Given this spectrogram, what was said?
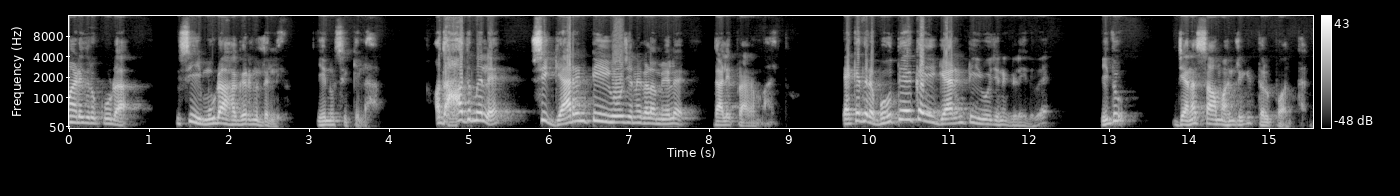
ಮಾಡಿದರೂ ಕೂಡ ಬಿಸಿ ಮೂಡ ಹಗರಣದಲ್ಲಿ ಏನೂ ಸಿಕ್ಕಿಲ್ಲ. ಅದಾದ ಮೇಲೆ ಸಿ ಗ್ಯಾರಂಟಿ ಯೋಜನೆಗಳ ಮೇಲೆ ದಾಳಿ ಪ್ರಾರಂಭ ಆಯಿತು. ಯಾಕೆಂದರೆ ಬಹುತೇಕ ಈ ಗ್ಯಾರಂಟಿ ಯೋಜನೆಗಳಿವೆ ಇದು ಜನಸಾಮಾನ್ಯರಿಗೆ ತಲುಪುವಂಥದ್ದು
